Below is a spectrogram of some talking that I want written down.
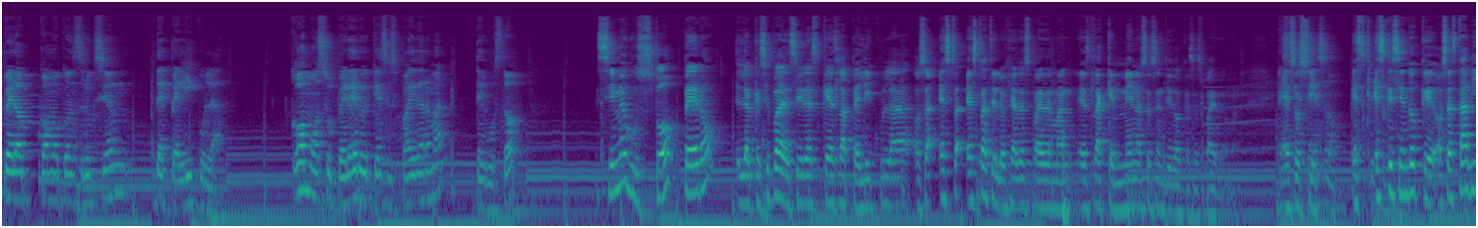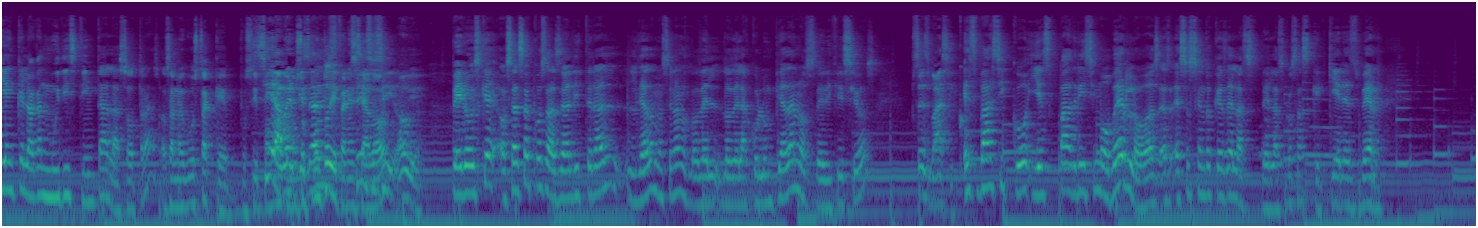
pero como construcción de película, como superhéroe que es Spider-Man, ¿te gustó? Sí me gustó, pero lo que sí puedo decir es que es la película, o sea, esta, esta trilogía de Spider-Man es la que menos he sentido que es Spider-Man. Eso Es sí. eso. Es, que- es que siento que, o sea, está bien que lo hagan muy distinta a las otras. O sea, me gusta que, pues sí, Sí, a ver, que su sea punto sí, diferenciador. Sí, sí, obvio. Pero es que, o sea, esa cosa, o sea, literal, ya lo mencionamos, lo de, lo de la columpiada en los edificios. Pues es básico. es básico y es padrísimo verlo. O sea, eso siento que es de las, de las cosas que quieres ver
